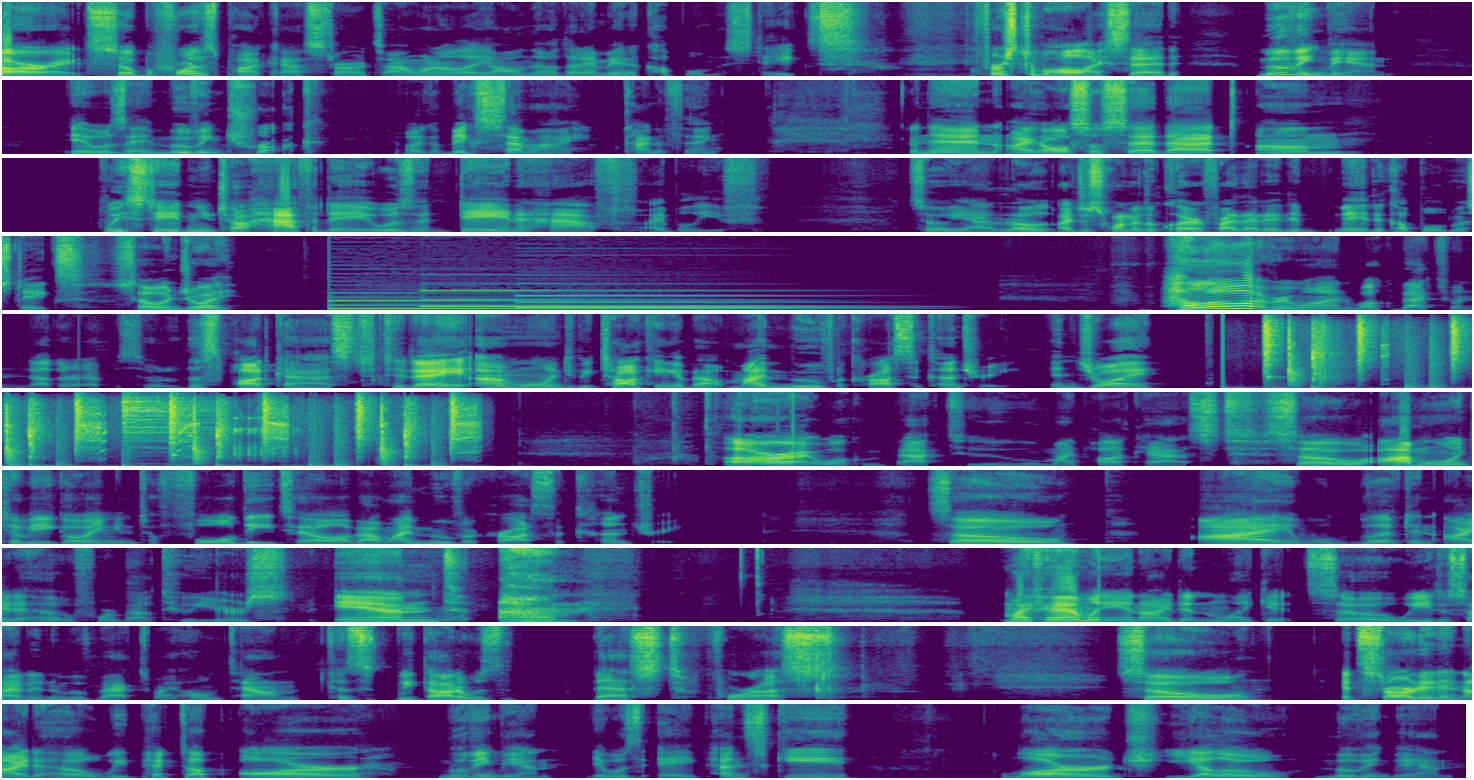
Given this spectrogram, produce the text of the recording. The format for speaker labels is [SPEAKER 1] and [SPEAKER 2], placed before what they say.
[SPEAKER 1] All right, so before this podcast starts, I want to let y'all know that I made a couple mistakes. First of all, I said moving van. It was a moving truck, like a big semi kind of thing. And then I also said that um, we stayed in Utah half a day. It was a day and a half, I believe. So yeah, I just wanted to clarify that I did, made a couple of mistakes. So enjoy. Hello, everyone. Welcome back to another episode of this podcast. Today, I'm going to be talking about my move across the country. Enjoy. All right, welcome back to my podcast. So, I'm going to be going into full detail about my move across the country. So, I lived in Idaho for about two years, and my family and I didn't like it, so we decided to move back to my hometown because we thought it was best for us. So it started in Idaho. We picked up our moving van. It was a Penske large yellow moving van.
